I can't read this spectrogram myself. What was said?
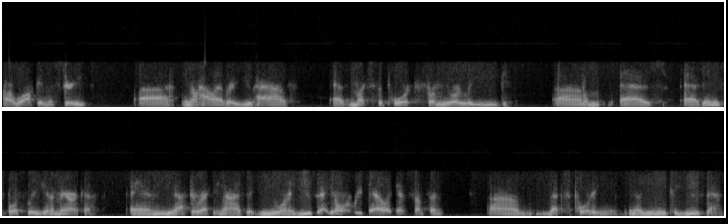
are walking the streets. Uh, you know, however, you have as much support from your league um, as as any sports league in America, and you have to recognize that you want to use that. You don't want to rebel against something um, that's supporting you. You know, you need to use that.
